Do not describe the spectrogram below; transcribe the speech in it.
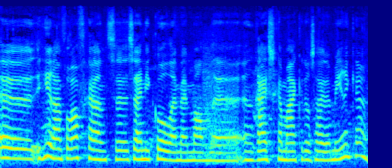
Uh, hieraan voorafgaand zijn Nicole en mijn man een reis gaan maken door Zuid-Amerika.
